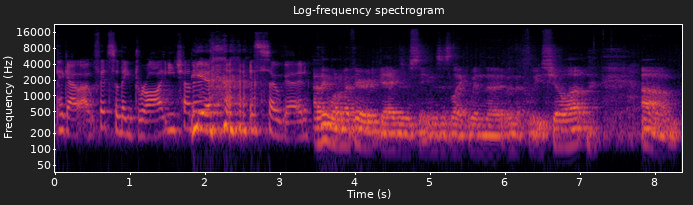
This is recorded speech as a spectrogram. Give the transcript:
pick out outfits. So they draw each other. Yeah. it's so good. I think one of my favorite gags or scenes is like when the when the police show up, um,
